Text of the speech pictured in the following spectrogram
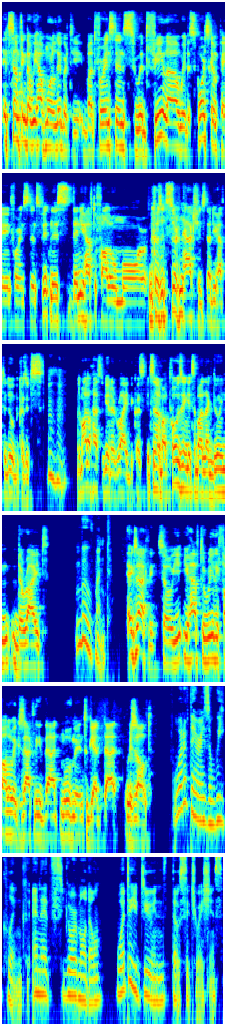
it's something that we have more liberty. But for instance, with Fila, with the sports campaign, for instance, fitness, then you have to follow more because it's certain actions that you have to do because it's mm-hmm. the model has to get it right because it's not about posing, it's about like doing the right movement. Exactly. So you, you have to really follow exactly that movement to get that result. What if there is a weak link and it's your model? What do you do in those situations?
